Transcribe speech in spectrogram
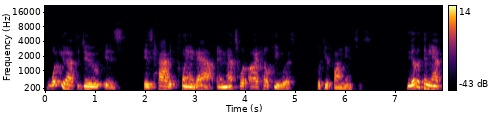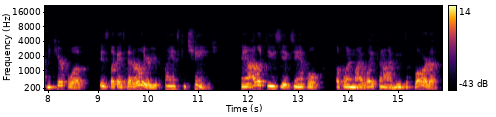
what you have to do is is have it planned out, and that's what I help you with with your finances. The other thing you have to be careful of is, like I said earlier, your plans can change. And I like to use the example of when my wife and I moved to Florida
